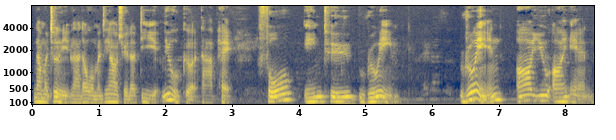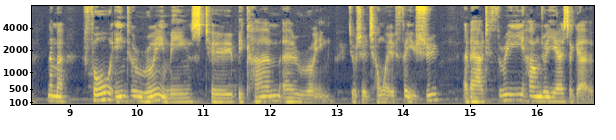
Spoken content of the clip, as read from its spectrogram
那么这里来到我们今天要学的第六个搭配，fall into ruin。ruin，r-u-i-n。那么 fall into ruin means to become a ruin，就是成为废墟。About three hundred years ago，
